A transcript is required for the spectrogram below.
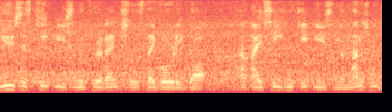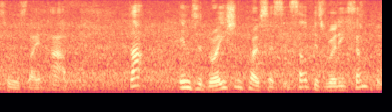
users keep using the credentials they've already got and IT can keep using the management tools they have. That integration process itself is really simple.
